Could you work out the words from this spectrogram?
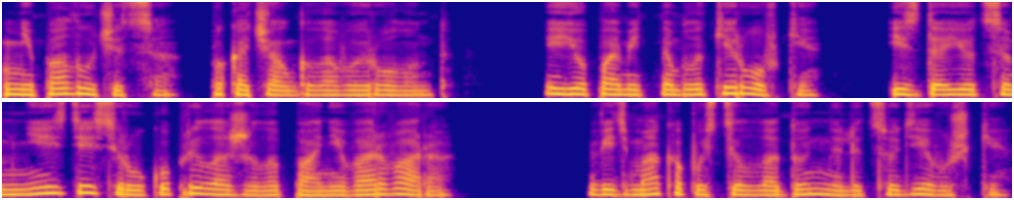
«Не получится», — покачал головой Роланд. Ее память на блокировке, и, сдается мне, здесь руку приложила пани Варвара. Ведьмак опустил ладонь на лицо девушки.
